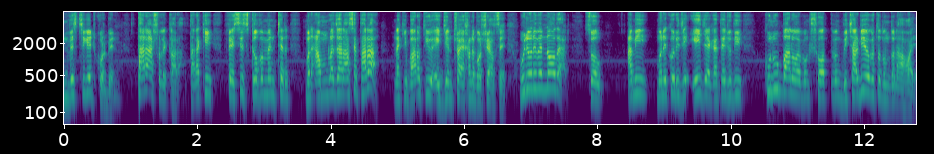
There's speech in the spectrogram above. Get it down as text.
ইনভেস্টিগেট করবেন? তারা আসলে কারা? তারা কি ফেসিস গভর্নমেন্টের মানে আমলা যারা আছে তারা? নাকি ভারতীয় এজেন্টরা এখানে বসে আছে? We don't even know that so আমি মনে করি যে এই জায়গাতে যদি কোনো ভালো এবং সৎ এবং বিচার বিভাগত তদন্ত না হয়।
